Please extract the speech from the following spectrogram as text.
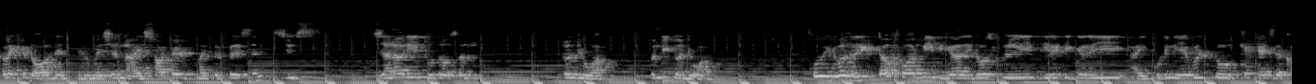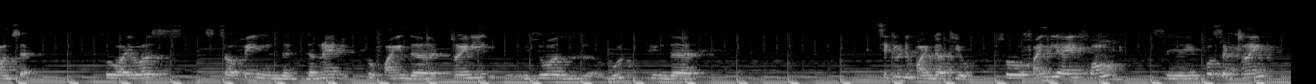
collected all the information. I started my preparation since January 2021. 2021. So it was very tough for me because it was fully theoretically I couldn't able to catch the concept. So I was surfing in the internet to find the training which was good in the security point of view. So finally I found the InfoSec train.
